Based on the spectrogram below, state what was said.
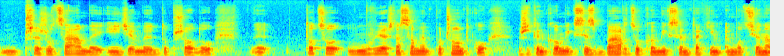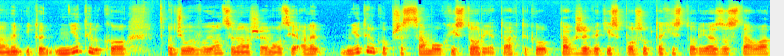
yy, przerzucamy i idziemy do przodu. To, co mówiłaś na samym początku, że ten komiks jest bardzo komiksem takim emocjonalnym i to nie tylko oddziaływującym na nasze emocje, ale nie tylko przez samą historię, tak? tylko także w jaki sposób ta historia została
